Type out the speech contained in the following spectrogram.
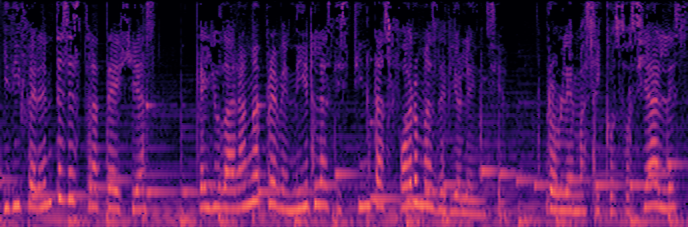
y diferentes estrategias que ayudarán a prevenir las distintas formas de violencia, problemas psicosociales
